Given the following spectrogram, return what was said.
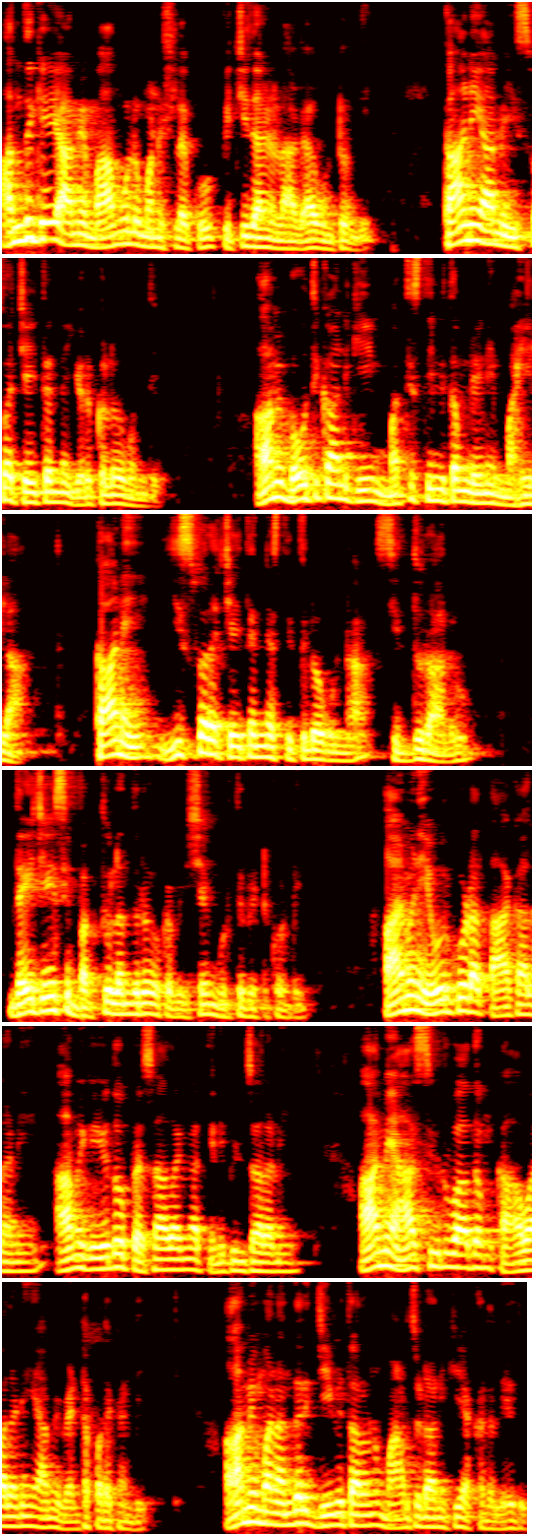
అందుకే ఆమె మామూలు మనుషులకు పిచ్చిదానిలాగా ఉంటుంది. కానీ ఆమె విశ్వ చైతన్య ఎరుకలో ఉంది. ఆమె భౌతికానికి మతి స్థిమితం లేని మహిళ. కానీ ఈశ్వర చైతన్య స్థితిలో ఉన్న సిద్ధురాలు. దయచేసి భక్తులందరూ ఒక విషయం గుర్తుపెట్టుకోండి. ఆమెను ఎవరు కూడా తాకాలని ఆమెకు ఏదో ప్రసాదంగా తినిపించాలని ఆమె ఆశీర్వాదం కావాలని ఆమె వెంటపడకండి. ఆమె మనందరి జీవితాలను మార్చడానికి అక్కడ లేదు.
